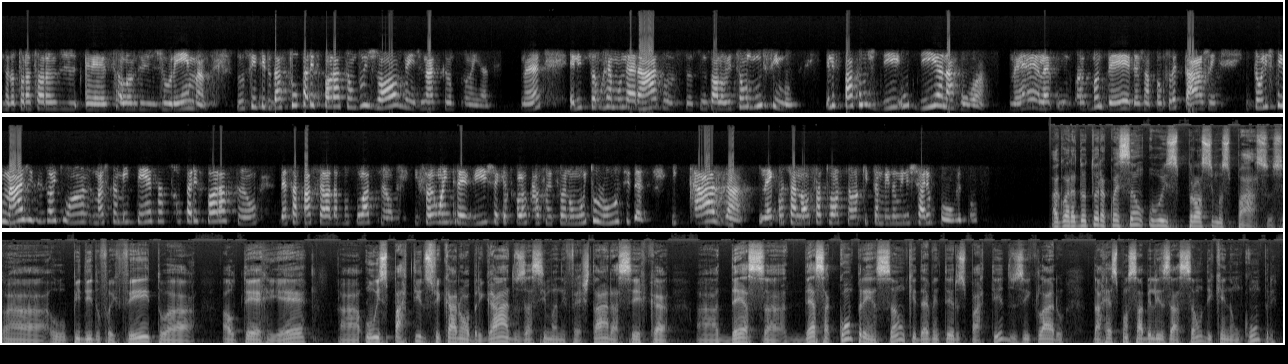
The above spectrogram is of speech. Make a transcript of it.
da doutora Solange, é, Jurema, no sentido da superexploração dos jovens nas campanhas. Né? Eles são remunerados, assim, os valores são ínfimos eles passam dia, o dia na rua, né, com as bandeiras, na panfletagem. Então, eles têm mais de 18 anos, mas também tem essa superexploração dessa parcela da população. E foi uma entrevista que as colocações foram muito lúcidas e casa né, com essa nossa atuação aqui também no Ministério Público. Agora, doutora, quais são os próximos passos? Ah, o pedido foi feito a, ao TRE, ah, os partidos ficaram obrigados a se manifestar acerca ah, dessa, dessa compreensão que devem ter os partidos e, claro, da responsabilização de quem não cumpre?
